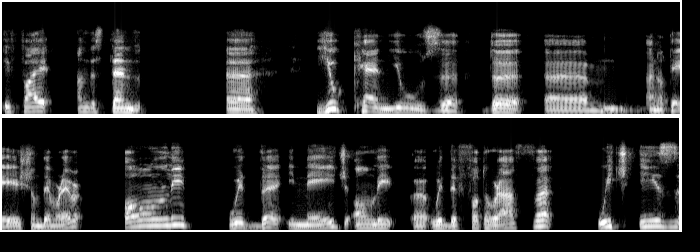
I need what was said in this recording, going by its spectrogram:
if I understand, uh, you can use uh, the um, annotation, them, whatever, only with the image, only uh, with the photograph, which is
